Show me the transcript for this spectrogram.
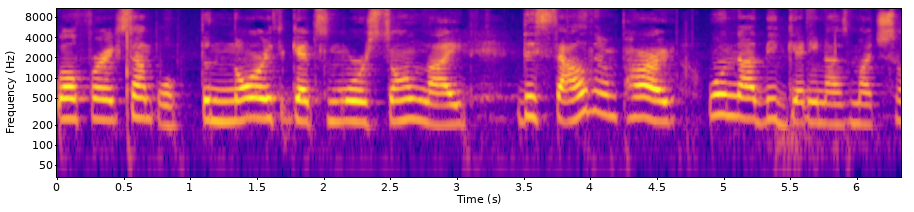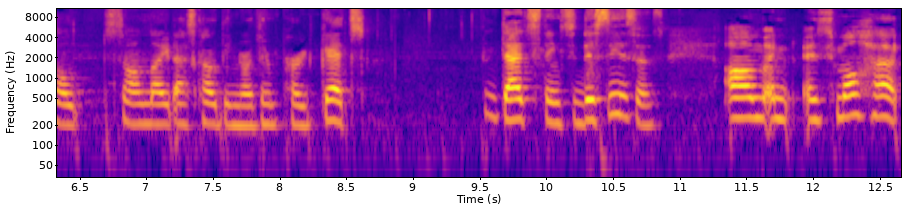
well, for example, the north gets more sunlight. The southern part will not be getting as much sol- sunlight as how the northern part gets. That's thanks to the seasons. Um, and a small hack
